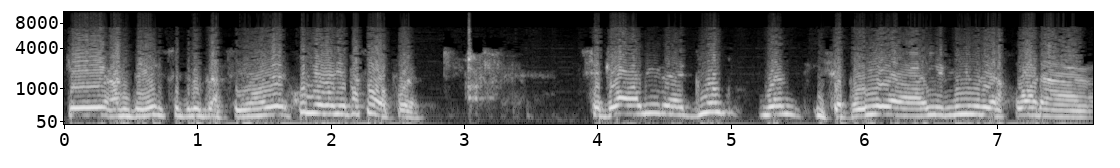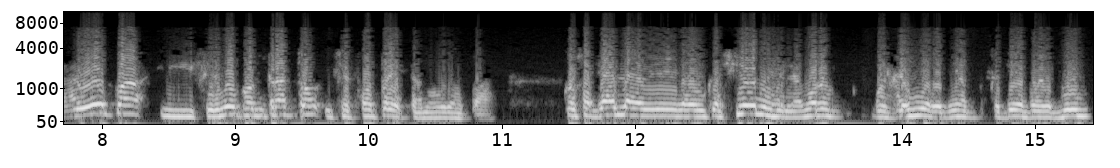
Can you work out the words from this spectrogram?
que antes de irse creo que hace junio del año pasado fue. Se quedaba libre del club y, se podía ir libre a jugar a Europa y firmó contrato y se fue a préstamo a Europa. Cosa que habla de la educación y del amor por el que, tenía, que tiene por el club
